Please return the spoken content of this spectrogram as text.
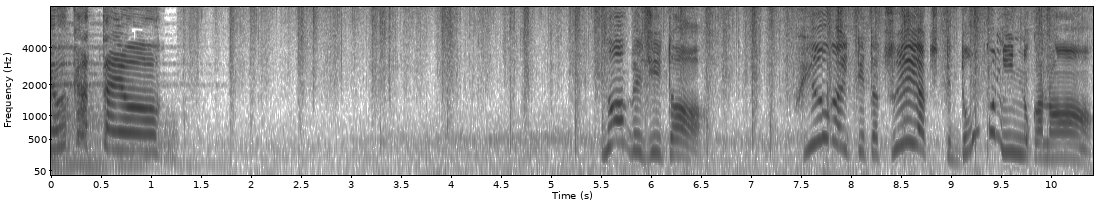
よかったよ。なあベジータフューが言ってた強いやつってどこにいんのかな？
